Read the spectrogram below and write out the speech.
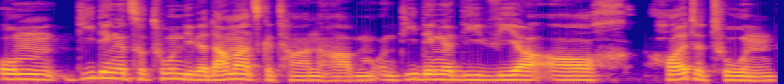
um die Dinge zu tun, die wir damals getan haben und die Dinge, die wir auch heute tun,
